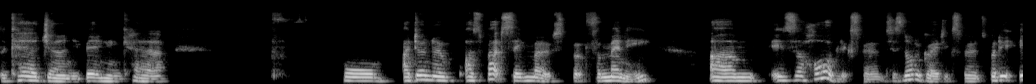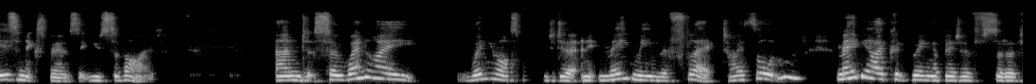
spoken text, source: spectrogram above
the care journey, being in care, for I don't know, I was about to say most, but for many, um, is a horrible experience. It's not a great experience, but it is an experience that you survive. And so when I when you asked me to do it, and it made me reflect, I thought mm, maybe I could bring a bit of sort of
